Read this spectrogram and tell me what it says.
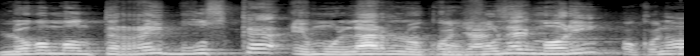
luego Monterrey busca emularlo con con, Funes Mori. o con- no,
